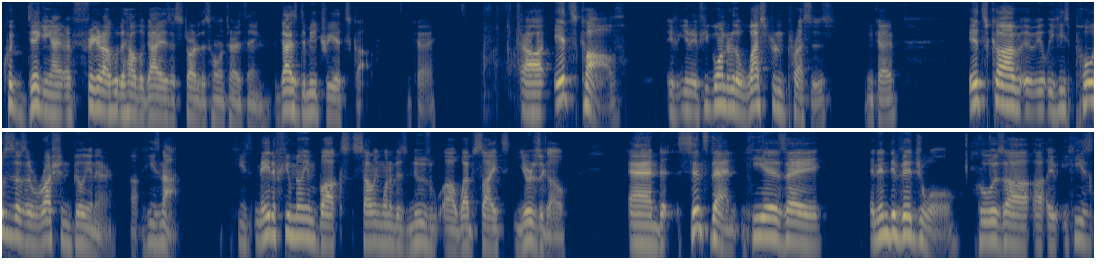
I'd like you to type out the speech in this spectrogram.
quick digging, I, I, figured out who the hell the guy is that started this whole entire thing. The guy's Dmitry Itskov. Okay, uh, Itskov. If you know, if you go under the Western presses, okay, Itskov he poses as a Russian billionaire. Uh, he's not he's made a few million bucks selling one of his news uh, websites years ago, and since then he is a an individual who is uh, uh he's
